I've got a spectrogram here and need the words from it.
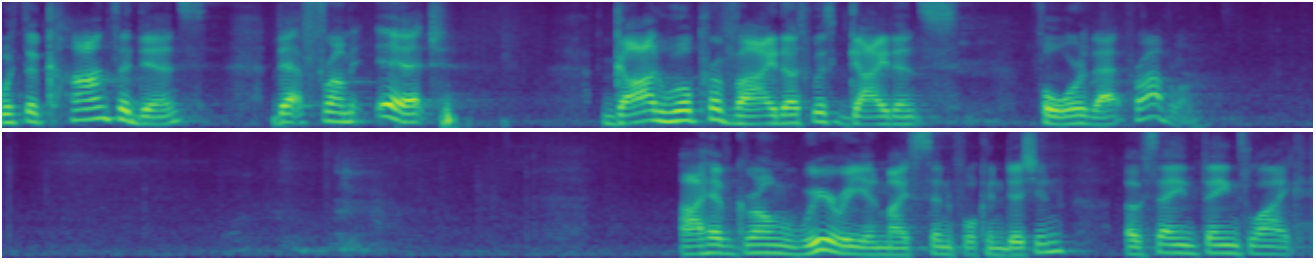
with the confidence that from it, God will provide us with guidance for that problem. I have grown weary in my sinful condition of saying things like,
